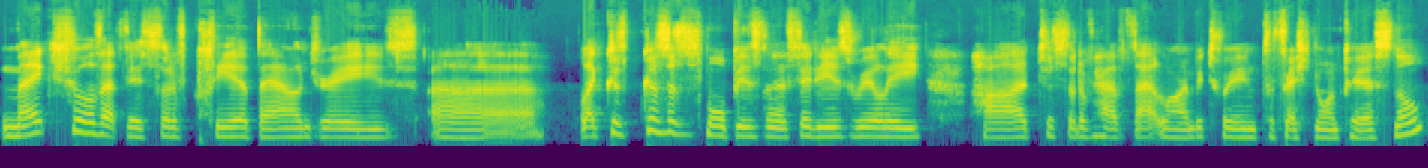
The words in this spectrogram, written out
make sure that there's sort of clear boundaries. Uh, like because because it's a small business, it is really hard to sort of have that line between professional and personal,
